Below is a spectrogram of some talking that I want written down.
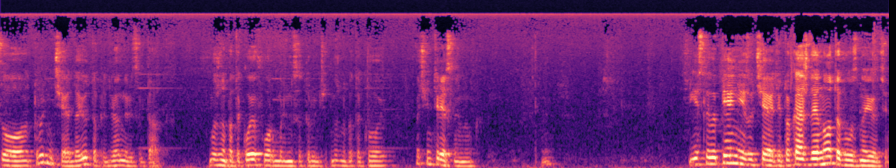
сотрудничают, дают определённый результат. Можно по такой формуле сотрудничать, можно по такой. Очень интересная наука. Если вы пение изучаете, то каждая нота вы узнаёте.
